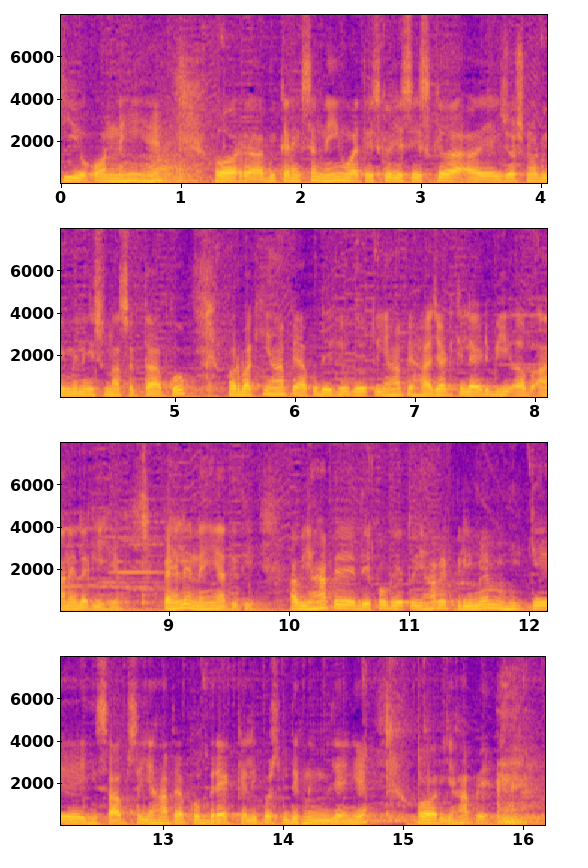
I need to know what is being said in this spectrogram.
की ऑन नहीं है और अभी कनेक्शन नहीं हुआ तो इसकी वजह से इसका एग्जॉस्ट नोट भी मैं नहीं सुना सकता आपको। और बाकी यहाँ पर आपको देखोगे तो यहाँ पर हाजार्ड की लाइट भी अब आने लगी है। पहले नहीं आती थी। अब यहाँ पर देखोगे तो यहाँ पर प्रीमियम के हिसाब से यहाँ पर आपको ब्रेक कैलिपर्स भी देखने मिल जाएँगे। और यहाँ पर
